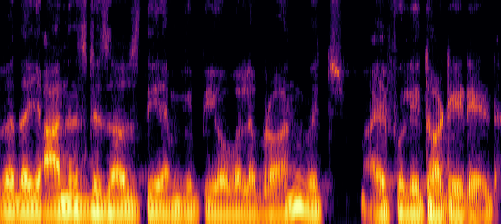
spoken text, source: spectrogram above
whether Giannis deserves the MVP over LeBron, which I fully thought he did,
